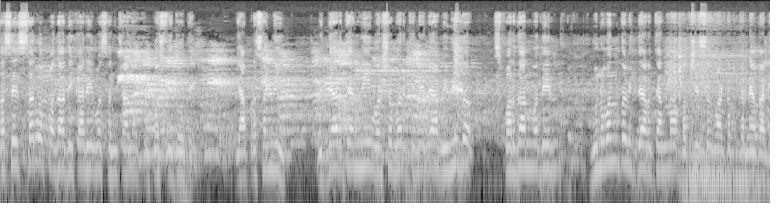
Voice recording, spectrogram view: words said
तसेच सर्व पदाधिकारी व संचालक उपस्थित होते. या प्रसंगी विद्यार्थ्यांनी वर्षभर केलेल्या विविध स्पर्धांमधील गुणवंत विद्यार्थ्यांना बक्षिसं वाटप करण्यात आली.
